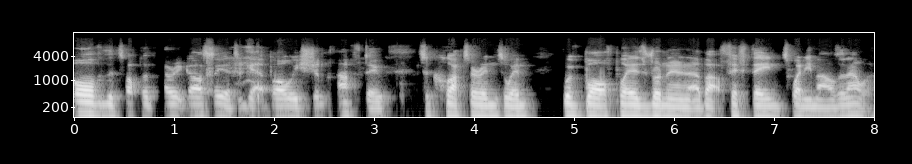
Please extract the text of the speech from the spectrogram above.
over the top of Eric Garcia to get a ball he shouldn't have to, to clatter into him with both players running at about 15, 20 miles an hour.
